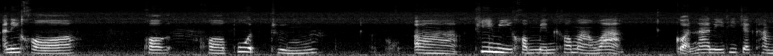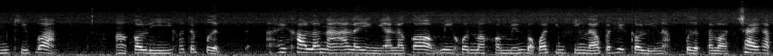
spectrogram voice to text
อันนี้ขอขอขอพูดถึงที่มีคอมเมนต์เข้ามาว่า ก่อนหน้านี้ที่แจ็คทำคลิปว่าเกาหลีเขาจะเปิดให้เข้าแล้วนะอะไรอย่างเงี้ยแล้วก็มีคนมาคอมเมนต์บอกว่าจริง ๆ แล้วประเทศเกาหลีน่ะเปิดตลอดใช่ครับ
